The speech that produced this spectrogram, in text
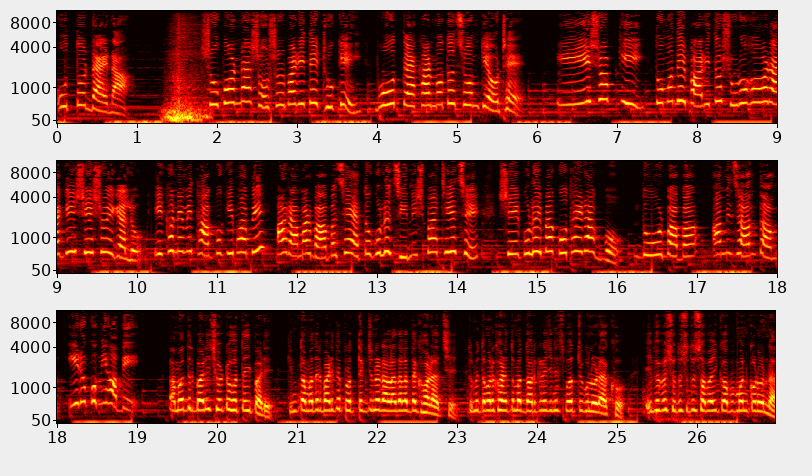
উত্তর দেয় না। সুপর্ণা শ্বশুরবাড়িতে ঢুকেই ভূত দেখার মতো চমকে ওঠে। এসব কি? তোমাদের বাড়ি তো শুরু হওয়ার আগেই শেষ হয়ে গেল। এখানে আমি থাকব কীভাবে? আর আমার বাবা যে এতগুলো জিনিস পাঠিয়েছে, সেগুলোই বা কোথায় রাখব? দূর বাবা, আমি জানতাম এরকমই হবে। আমাদের বাড়ি ছোট হতেই পারে, কিন্তু আমাদের বাড়িতে প্রত্যেকজনের আলাদা আলাদা ঘর আছে। তুমি তোমার ঘরে তোমার দরকারি জিনিসপত্রগুলো রাখো। এইভাবে শুধু শুধু সবাইকে অপমান করো না।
